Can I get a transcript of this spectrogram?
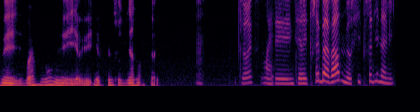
Mais voilà, non, mais il y, a, il y a plein de choses bien dans la série. C'est vrai que c'était Ouais. une série très bavarde, mais aussi très dynamique.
